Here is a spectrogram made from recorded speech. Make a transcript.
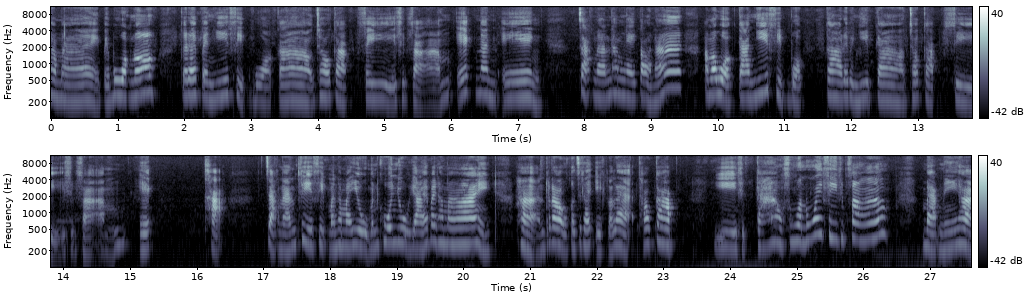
ทำไม ไปบวกเนาะก็ได้เป็น20บวก9เท่ากับ43 x นั่นเอง จากนั้นทำไงต่อนะ เอามาบวกกัน20บวก9ได้เป็น29เท่ากับ43 x ค่ะ จากนั้น40มันทำไมอยู่ มันคูณอยู่ย้ายไปทำไม หารเราก็จะได้ x แล้วแหละ เท่ากับ 29ส่วนด้วย43แบบนี้ค่ะ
